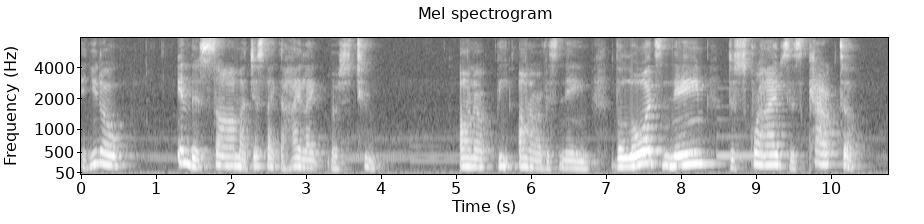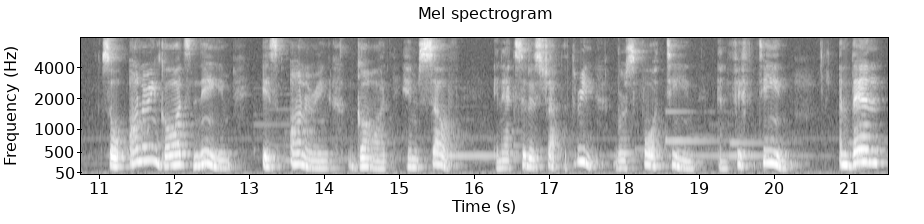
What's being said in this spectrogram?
And you know, in this psalm, I just like to highlight verse 2 honor the honor of his name. The Lord's name describes his character. So honoring God's name is honoring God himself. In Exodus chapter 3, verse 14 and 15. And then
